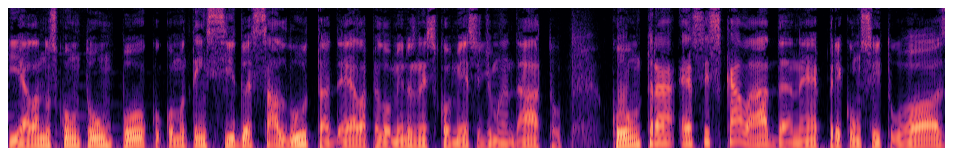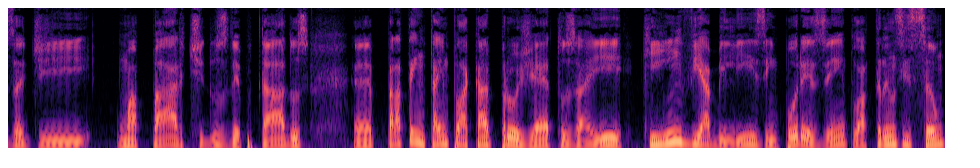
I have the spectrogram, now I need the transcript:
e ela nos contou um pouco como tem sido essa luta dela, pelo menos nesse começo de mandato, contra essa escalada né, preconceituosa de uma parte dos deputados é, para tentar emplacar projetos aí que inviabilizem, por exemplo, a transição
